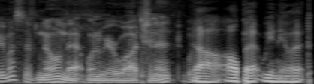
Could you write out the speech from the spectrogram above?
We must have known that when we were watching it. Yeah, I'll bet we knew it.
